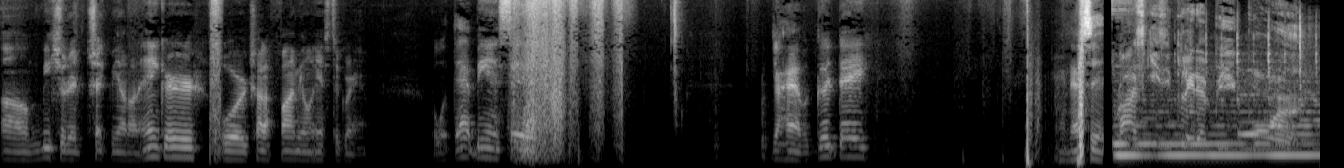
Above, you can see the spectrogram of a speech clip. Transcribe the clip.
um, be sure to check me out on Anchor or try to find me on Instagram. But with that being said, y'all have a good day. And that's it. play that beat, boy.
